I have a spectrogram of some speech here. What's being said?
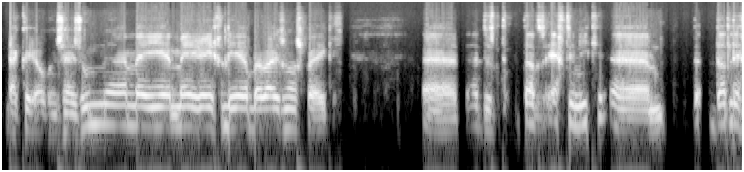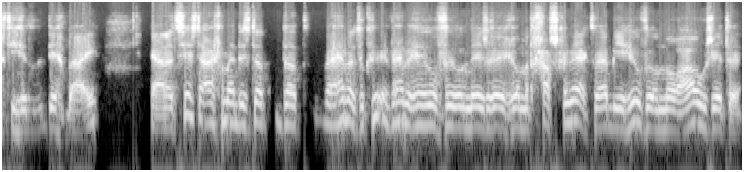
daar kun je ook een seizoen eh, mee, eh, mee reguleren, bij wijze van spreken. Eh, dus dat is echt uniek. Ehm, dat ligt hier dichtbij. Ja, het zesde argument is dat, dat we, hebben natuurlijk, we hebben heel veel in deze regio met gas gewerkt. We hebben hier heel veel know-how zitten,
